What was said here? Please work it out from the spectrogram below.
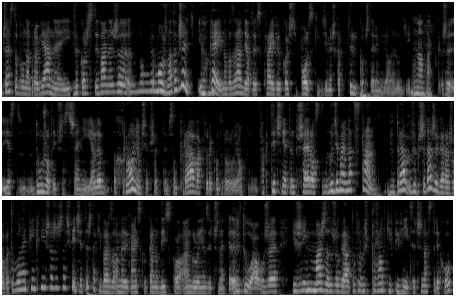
często był naprawiany i wykorzystywany, że no mówię, można tak żyć. I mhm. okej, okay, Nowa Zelandia to jest kraj wielkości Polski, gdzie mieszka tylko 4 miliony ludzi. No tak. Że jest dużo tej przestrzeni, ale chronią się przed tym, są prawa, które kontrolują. Faktycznie ten przerost, ludzie mają nadstan. Wypra- wyprzedaże garażowe to była najpiękniejsza rzecz na świecie. Też taki bardzo amerykańsko-kanadyjsko-anglojęzyczny rytuał, że jeżeli masz za dużo gratów, robisz porządki w piwnicy czy na strychu,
